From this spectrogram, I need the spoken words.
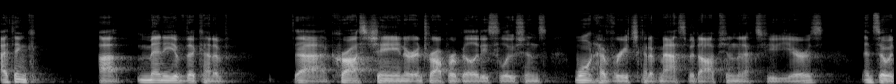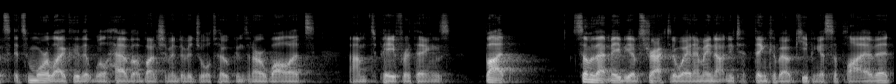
I think uh, many of the kind of uh, cross chain or interoperability solutions won't have reached kind of massive adoption in the next few years. And so it's, it's more likely that we'll have a bunch of individual tokens in our wallets um, to pay for things. But some of that may be abstracted away and I may not need to think about keeping a supply of it.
